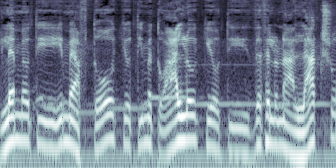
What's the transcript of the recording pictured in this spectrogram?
Λέμε ότι είμαι αυτό και ότι είμαι το άλλο και ότι δεν θέλω να αλλάξω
